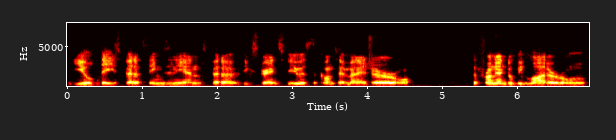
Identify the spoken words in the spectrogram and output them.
yield these better things in the end, better experience for you as the content manager, or the front end will be lighter, or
